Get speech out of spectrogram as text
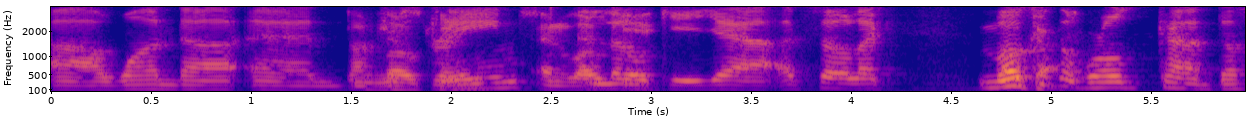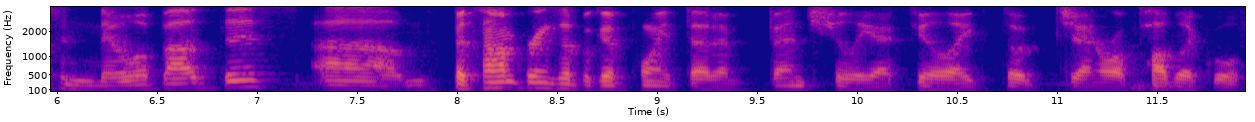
uh Wanda and Doctor Loki. Strange And Loki. Yeah, and so like most Okay. of the world kind of doesn't know about this. Um, But Tom brings up a good point that eventually I feel like the general public will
